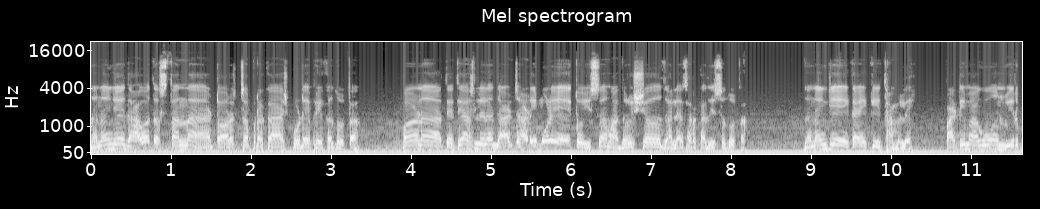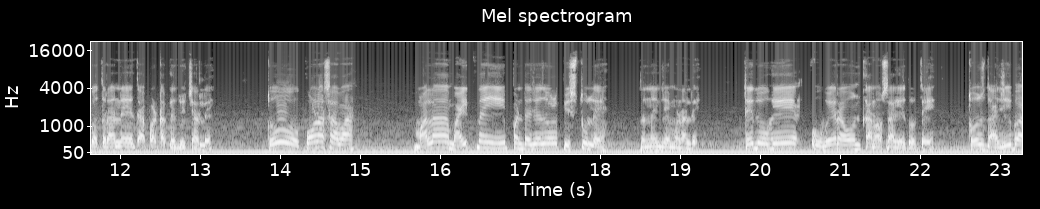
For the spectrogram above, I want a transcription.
धनंजय धावत असताना टॉर्चचा प्रकाश पुढे फेकत होता. पण तेथे असलेल्या दाट झाडीमुळे तो इसम अदृश्य झाल्यासारखा दिसत होता. धनंजय एकाएकी थांबले. पाठीमागून वीरभद्राने दापाटाकीत विचारले तो कोण असावा? मला माहीत नाही पण त्याच्याजवळ पिस्तूल आहे धनंजय म्हणाले. ते दोघे उभे राहून कानोसा घेत होते. तोच दाजीबा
